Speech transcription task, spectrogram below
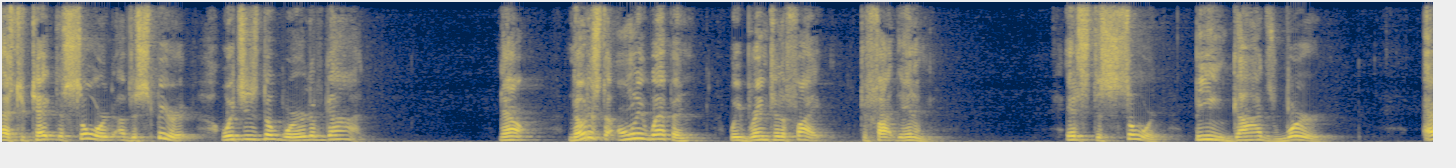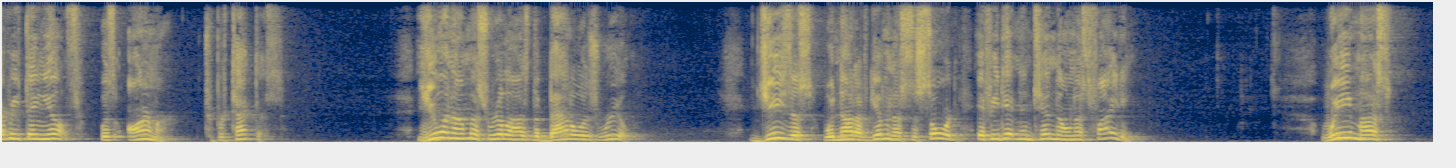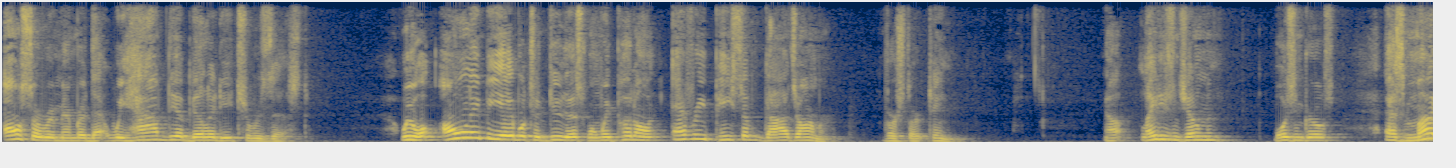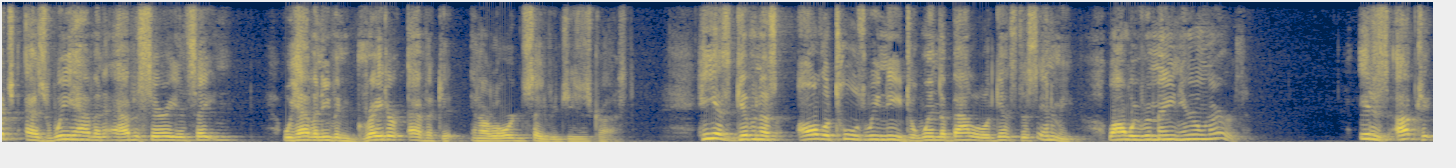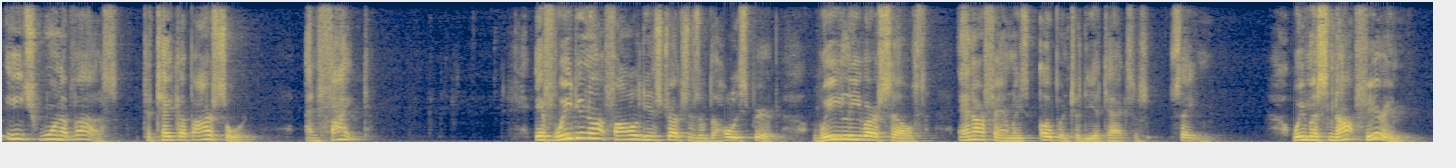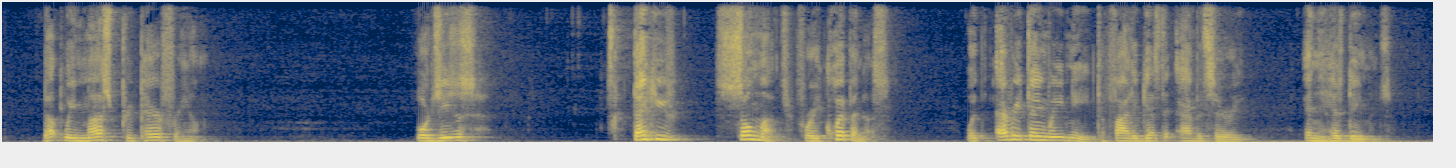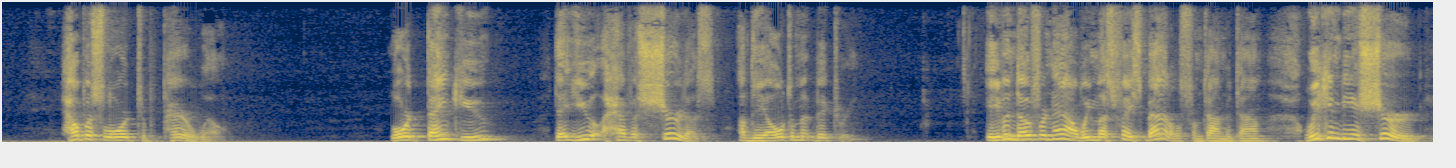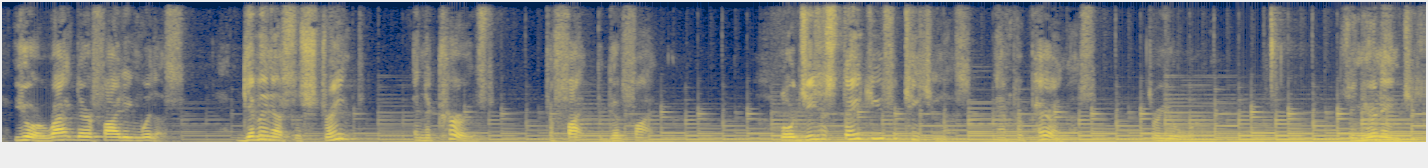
as to take the sword of the Spirit, which is the Word of God. Now, notice the only weapon we bring to the fight to fight the enemy. It's the sword, being God's Word. Everything else was armor to protect us. You and I must realize the battle is real. Jesus would not have given us the sword if he didn't intend on us fighting. We must also remember that we have the ability to resist. We will only be able to do this when we put on every piece of God's armor. Verse 13. Now, ladies and gentlemen, boys and girls, as much as we have an adversary in Satan, we have an even greater advocate in our Lord and Savior, Jesus Christ. He has given us all the tools we need to win the battle against this enemy while we remain here on earth. It is up to each one of us to take up our sword and fight. If we do not follow the instructions of the Holy Spirit, we leave ourselves and our families open to the attacks of Satan. We must not fear him, but we must prepare for him. Lord Jesus, thank you so much for equipping us with everything we need to fight against the adversary and his demons. Help us, Lord, to prepare well. Lord, thank you that you have assured us of the ultimate victory. Even though for now we must face battles from time to time, we can be assured you are right there fighting with us, giving us the strength and the courage to fight the good fight. Lord Jesus, thank you for teaching us and preparing us through your word. It's in your name, Jesus.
